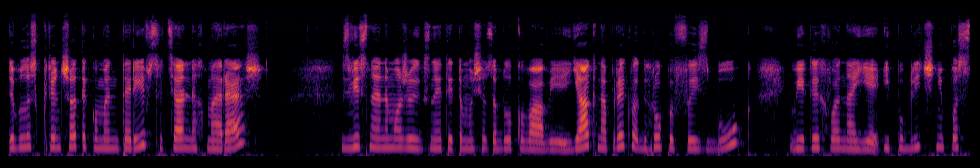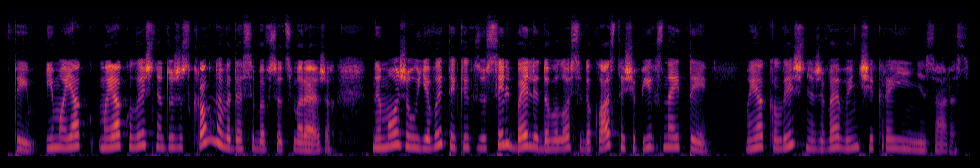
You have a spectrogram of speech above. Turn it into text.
де були скріншоти коментарів соціальних мереж. Звісно, я не можу їх знайти, тому що заблокував її. Як, наприклад, групи Facebook, в яких вона є, і публічні пости. І моя, моя колишня дуже скромно веде себе в соцмережах. Не можу уявити, яких зусиль Беллі довелося докласти, щоб їх знайти. Моя колишня живе в іншій країні зараз.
